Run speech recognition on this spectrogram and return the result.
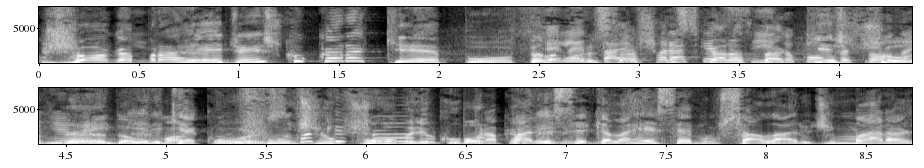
joga pra rede. É isso que o cara quer, pô. Pelo Ele amor de tá Deus, você acha que esse cara tá questionando E ele alguma quer coisa? confundir Tá o público para parecer que ela recebe um salário de Marajá,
